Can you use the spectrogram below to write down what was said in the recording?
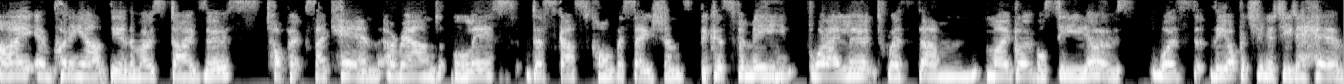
I am putting out there the most diverse topics I can around less discussed conversations. Because for me, what I learnt with um, my global CEOs was the opportunity to have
